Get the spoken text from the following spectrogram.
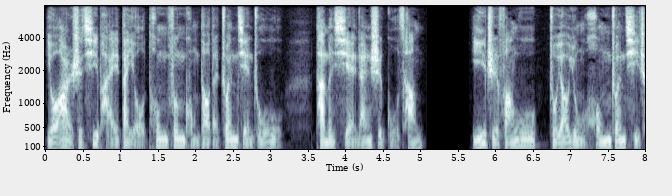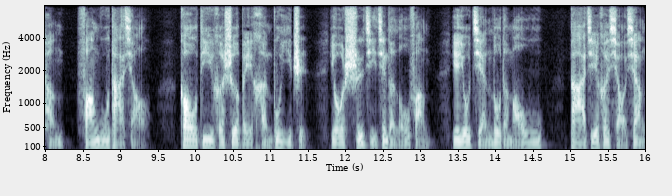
有二十七排带有通风孔道的砖建筑物，它们显然是谷仓。遗址房屋主要用红砖砌成，房屋大小、高低和设备很不一致，有十几间的楼房，也有简陋的茅屋。大街和小巷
